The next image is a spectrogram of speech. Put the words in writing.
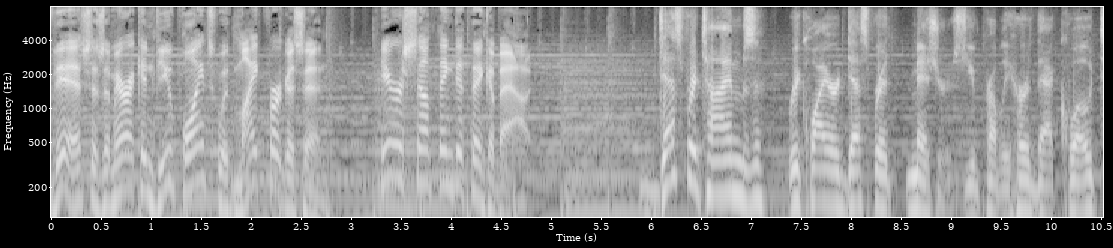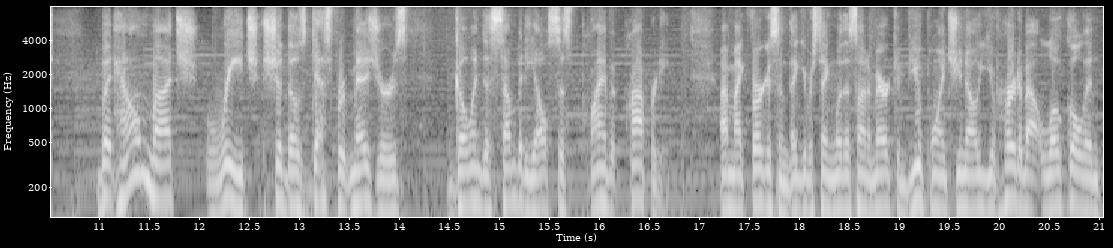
This is American Viewpoints with Mike Ferguson. Here's something to think about. Desperate times require desperate measures. You've probably heard that quote. But how much reach should those desperate measures go into somebody else's private property? I'm Mike Ferguson. Thank you for staying with us on American Viewpoints. You know, you've heard about local and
